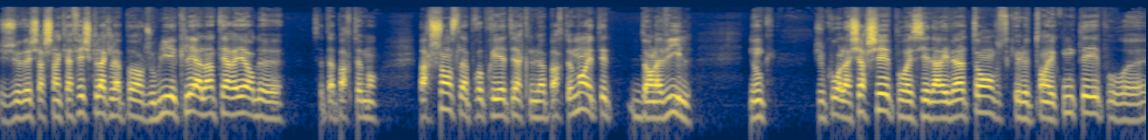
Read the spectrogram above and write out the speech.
Je vais chercher un café, je claque la porte. J'oublie les clés à l'intérieur de cet appartement. Par chance, la propriétaire de l'appartement était dans la ville. Donc, je cours la chercher pour essayer d'arriver à temps, parce que le temps est compté pour euh,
